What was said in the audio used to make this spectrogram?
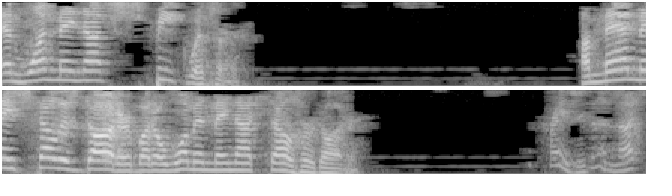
and one may not speak with her. A man may sell his daughter, but a woman may not sell her daughter. Crazy, isn't it nuts?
